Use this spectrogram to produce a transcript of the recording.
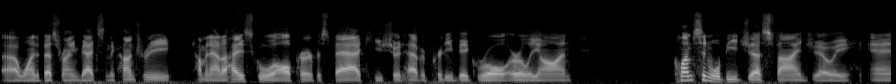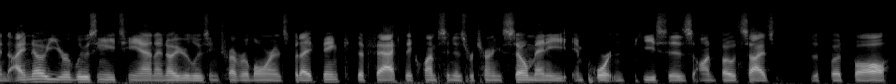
uh, one of the best running backs in the country, coming out of high school, all purpose back. He should have a pretty big role early on. Clemson will be just fine, Joey. And I know you're losing Etienne. I know you're losing Trevor Lawrence, but I think the fact that Clemson is returning so many important pieces on both sides of the football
